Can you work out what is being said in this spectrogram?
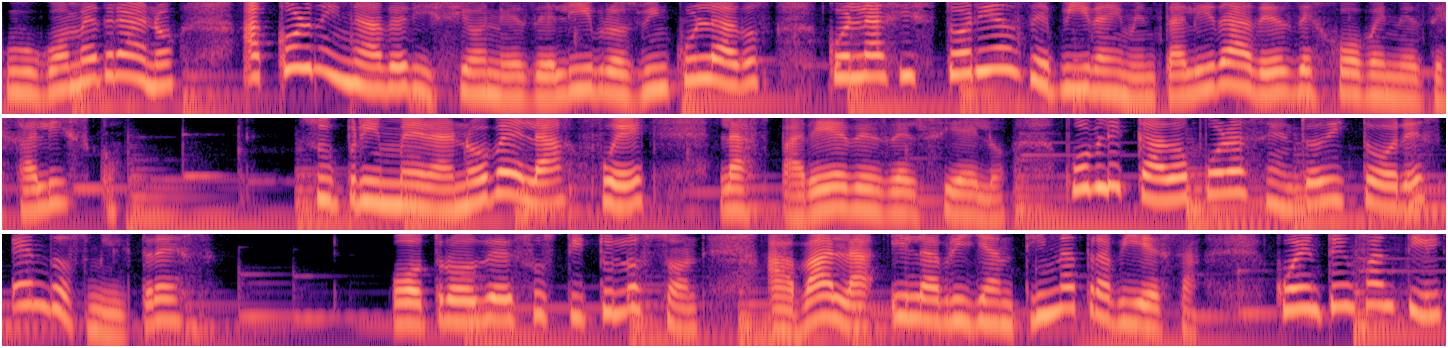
Hugo Medrano ha coordinado ediciones de libros vinculados con las historias de vida y mentalidades de jóvenes de Jalisco. Su primera novela fue Las paredes del cielo, publicado por Acento Editores en 2003. Otros de sus títulos son Avala y la brillantina traviesa, cuento infantil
